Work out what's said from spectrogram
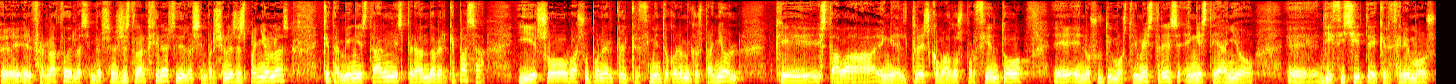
eh, el frenazo de las inversiones extranjeras y de las inversiones españolas que también están esperando a ver qué pasa. Y eso va a suponer que el crecimiento económico español, que estaba en el 3,2% eh, en los últimos trimestres, en este año 17 eh, creceremos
